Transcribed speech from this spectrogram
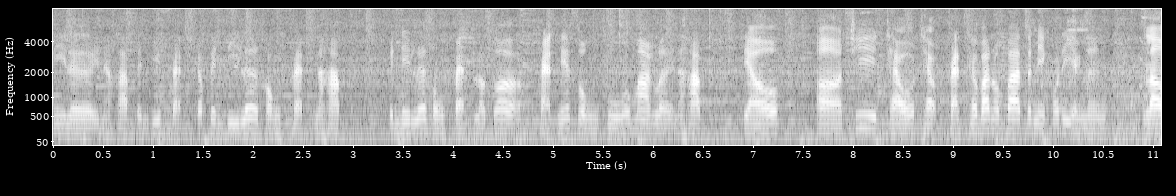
นี่เลยนะครับ เป็นพี่แฟดก็เป็นดีลเลอร์ของแฟดนะครับ เป็นดีลเลอร์ของแฟดแล้วก็แฟดนี่ส่งถูกมากๆเลยนะครับ เดี๋ยวที่แถวแถวแฟดแถวบ้านโอป้าจะมีข้อดีอย่างหนึ่ง เรา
